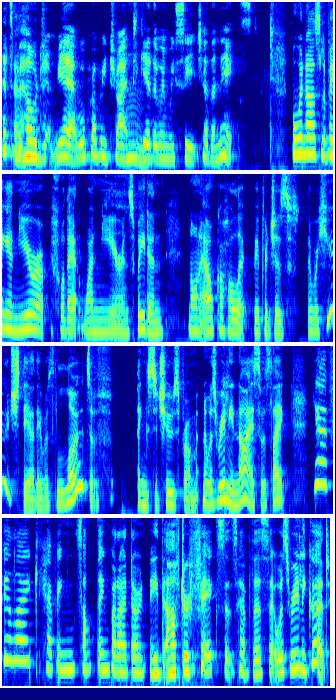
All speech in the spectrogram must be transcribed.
It's Oh. Belgium, yeah. We'll probably try it Mm. together when we see each other next. Well, when I was living in Europe for that one year in Sweden, non-alcoholic beverages they were huge there. There was loads of things to choose from, and it was really nice. It was like, yeah, I feel like having something, but I don't need the after effects. Let's have this. It was really good.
